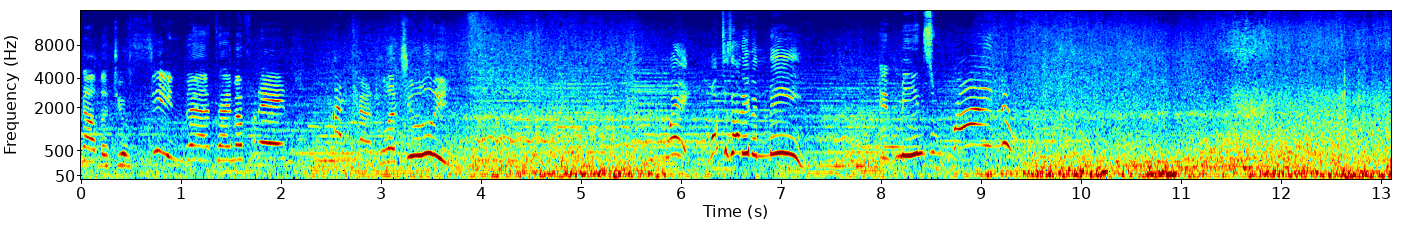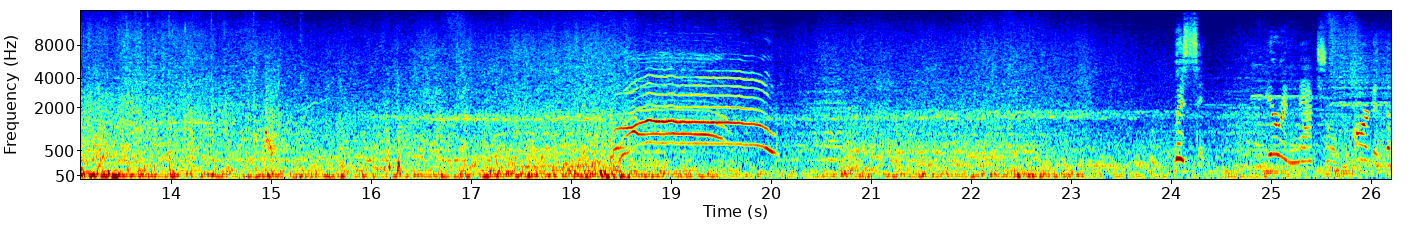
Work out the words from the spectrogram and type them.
Now that you've seen that, I'm afraid I can't let you leave. Wait, what does that even mean? It means run! Listen, you're a natural part of the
